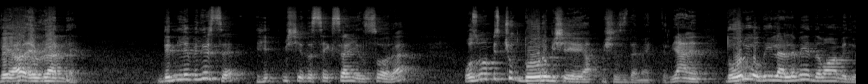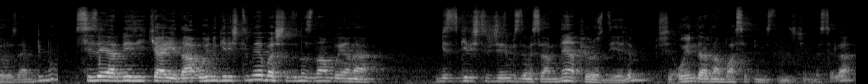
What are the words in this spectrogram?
veya evrende denilebilirse 70 ya da 80 yıl sonra o zaman biz çok doğru bir şey yapmışız demektir. Yani doğru yolda ilerlemeye devam ediyoruz. Yani bu siz eğer bir hikayeyi daha oyunu geliştirmeye başladığınızdan bu yana biz geliştiricilerimizle mesela ne yapıyoruz diyelim. İşte oyun derden bahsetmemi istediğiniz için mesela.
